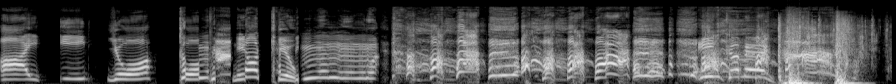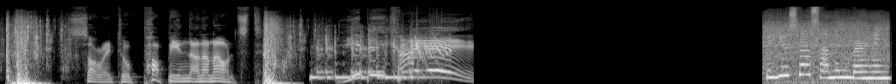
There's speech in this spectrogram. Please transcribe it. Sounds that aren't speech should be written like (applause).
I eat your not you. (laughs) Incoming! Sorry to pop in unannounced. Yippee-ki-yay! Do you sell salmon burning?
